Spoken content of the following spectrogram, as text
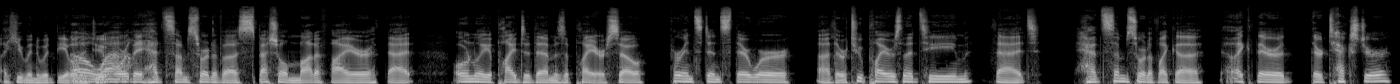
a human would be able Oh, to do wow. or they had some sort of a special modifier that only applied to them as a player so for instance there were uh, there were two players on the team that had some sort of like a like their their texture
